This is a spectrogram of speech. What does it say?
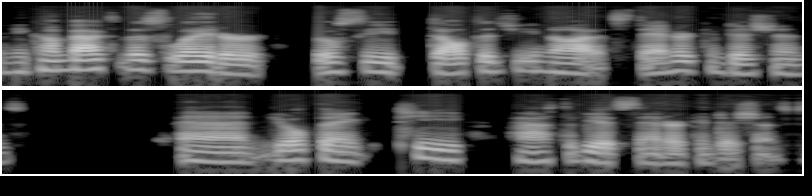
When you come back to this later, you'll see delta G naught at standard conditions, and you'll think T has to be at standard conditions.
